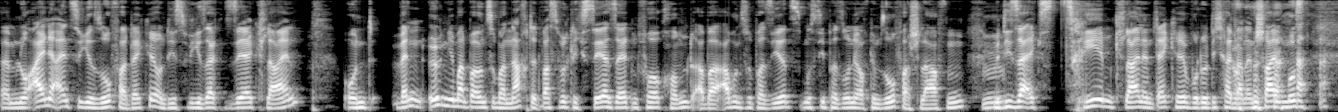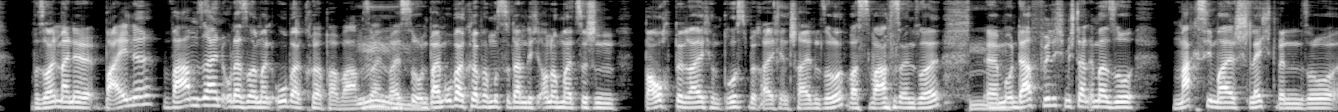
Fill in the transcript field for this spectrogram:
ähm, nur eine einzige Sofadecke und die ist, wie gesagt, sehr klein. Und wenn irgendjemand bei uns übernachtet, was wirklich sehr selten vorkommt, aber ab und zu passiert, muss die Person ja auf dem Sofa schlafen, mhm. mit dieser extrem kleinen Decke, wo du dich halt dann entscheiden musst, sollen meine Beine warm sein oder soll mein Oberkörper warm sein, mm. weißt du? Und beim Oberkörper musst du dann dich auch noch mal zwischen Bauchbereich und Brustbereich entscheiden, so, was warm sein soll. Mm. Ähm, und da fühle ich mich dann immer so maximal schlecht, wenn so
